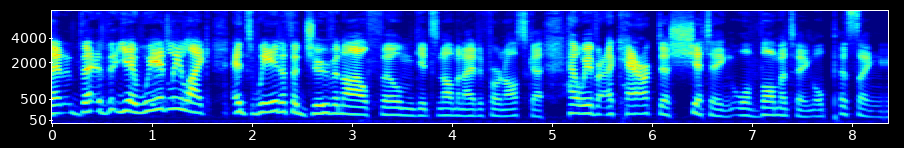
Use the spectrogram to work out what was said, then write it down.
That, that, that- yeah, weirdly, like it's weird if a juvenile film gets nominated for an Oscar. However, a character shitting or vomiting or pissing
